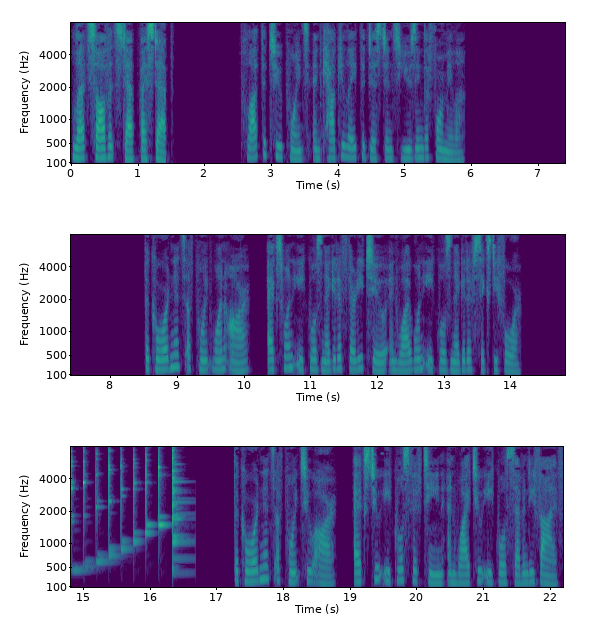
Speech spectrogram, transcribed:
Let's solve it step by step. Plot the two points and calculate the distance using the formula. The coordinates of point 1 are, x1 equals negative 32 and y1 equals negative 64. The coordinates of point 2 are, x2 equals 15 and y2 equals 75.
